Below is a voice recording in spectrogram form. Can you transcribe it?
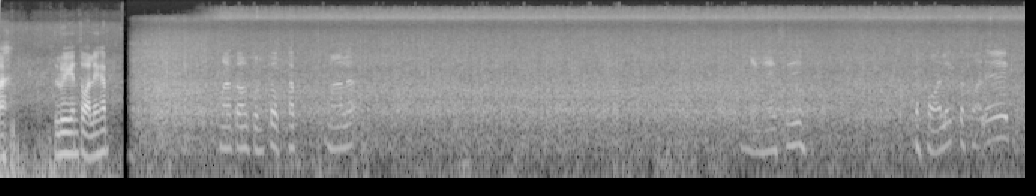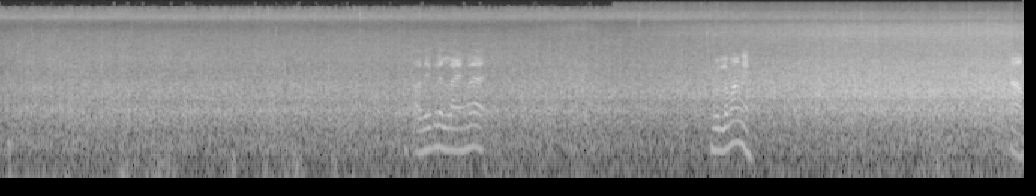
มาลุยกันต่อเลยครับ มาตอนฝนตกครับ มาแล้ว สิตะขอเล็กตะขอเล็กตะขอเล็กเล่นแรงไม่ได้หลุดแล้วมั้งเนี่ยอ้าว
